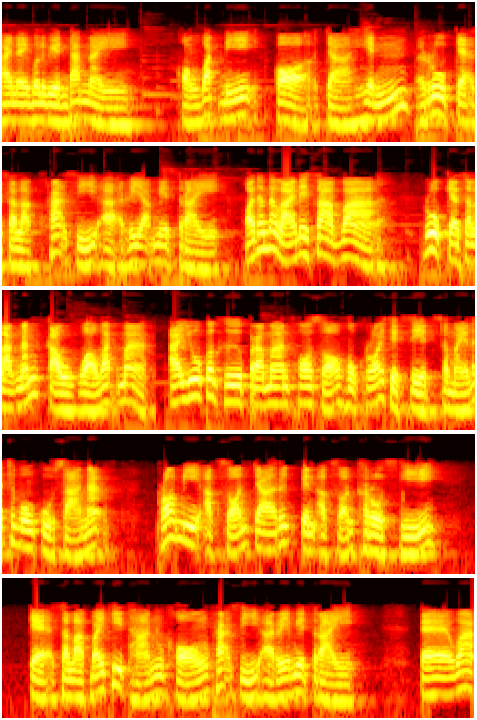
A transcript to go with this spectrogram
ภายในบริเวณด้านในของวัดนี้ก็จะเห็นรูปแกะสลักพระศรีอริยเมตไตรขอท่านทั้งหลายได้ทราบว่า รูปแกะสลักนั้นเก่ากว่าวัดมาก อายุก็คือประมาณพศ 600เศษๆสมัยรัชวงศ์กุสานะ เพราะมีอักษรจารึกเป็นอักษรคโรสี แกะสลักไว้ที่ฐานของพระศรีอริยเมตไตร แต่ว่า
